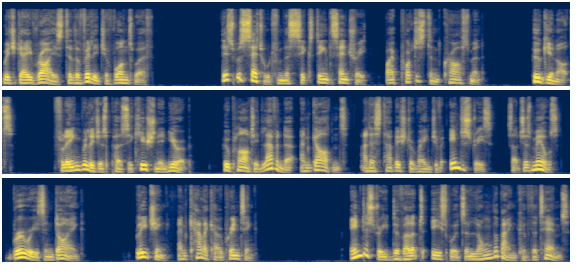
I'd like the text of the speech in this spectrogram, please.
which gave rise to the village of Wandsworth. This was settled from the 16th century by Protestant craftsmen, Huguenots, fleeing religious persecution in Europe who planted lavender and gardens and established a range of industries such as mills, breweries, and dyeing, bleaching, and calico printing. Industry developed eastwards along the bank of the Thames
